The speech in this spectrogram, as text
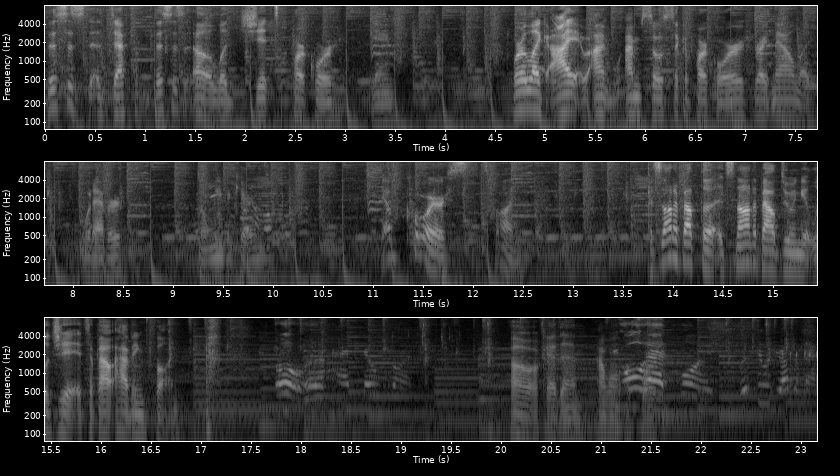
This is a def. This is a legit parkour game. Where like I, I'm, I'm so sick of parkour right now. Like, whatever. Don't even care. Yeah, of course. It's fun. It's not about the. It's not about doing it legit. It's about having fun. Oh, uh, I had no fun. Oh, okay then. I won't we all record. had fun. Let's do a dropper map.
